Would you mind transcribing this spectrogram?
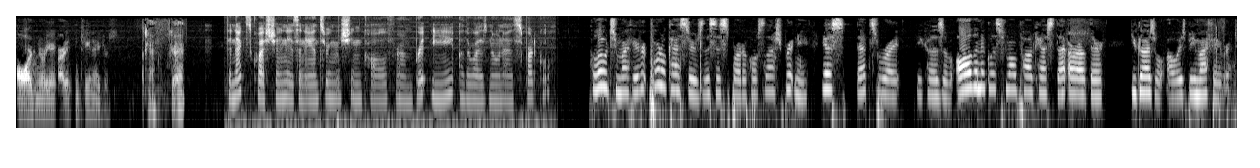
ordinary American teenagers. Okay, great. The next question is an answering machine call from Brittany, otherwise known as Sparkle. Hello to my favorite Portalcasters. This is Spartacle slash Brittany. Yes, that's right. Because of all the Nicholas Flamel podcasts that are out there, you guys will always be my favorite.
